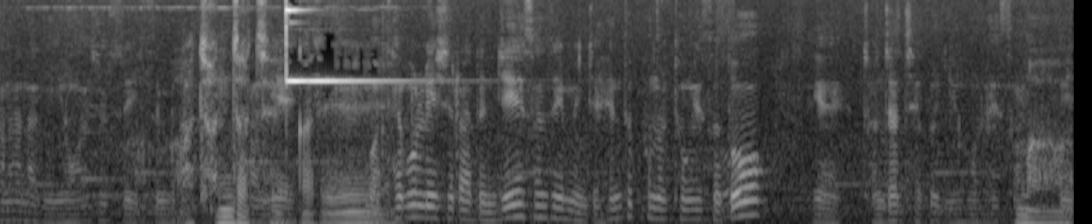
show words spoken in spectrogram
편안하게 이용하실 수 있습니다. 아, 전자책까지. 뭐 태블릿이라든지 선생님 이제 핸드폰을 통해서도 예, 전자책을 이용을 해서 아. 예,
